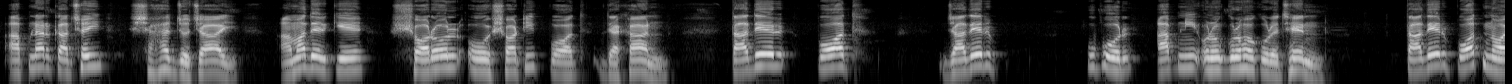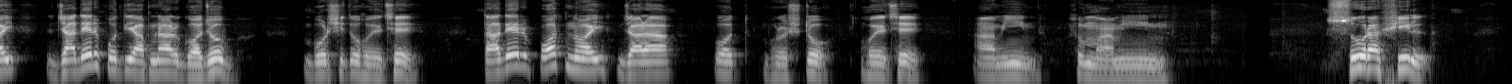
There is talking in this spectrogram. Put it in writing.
আপনার কাছেই সাহায্য চাই। আমাদেরকে সরল ও সঠিক পথ দেখান। তাদের পথ যাদের উপর আপনি অনুগ্রহ করেছেন, তাদের পথ নয় যাদের প্রতি আপনার গজব বর্ষিত হয়েছে। তাদের পথ নয় যারা পথ ভ্রষ্ট হয়েছে। আমিন। সুম্মা আমিন। সুরা ফিল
